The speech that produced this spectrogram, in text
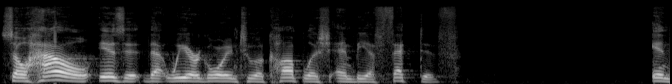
So, how is it that we are going to accomplish and be effective in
